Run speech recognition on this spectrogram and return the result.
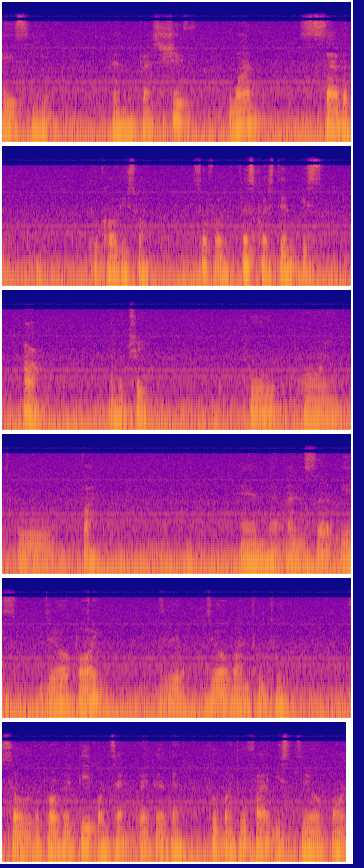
AC, and you press Shift 1, 7 to call this one. So for the first question is R, number 3, 2.25 and the answer is 0 0.0122 so the probability for z greater than 2.25 is 0 0.01222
